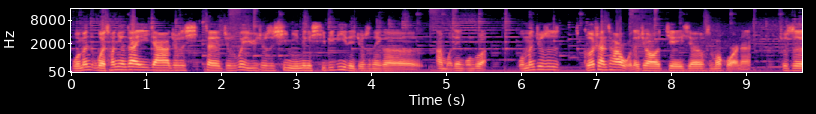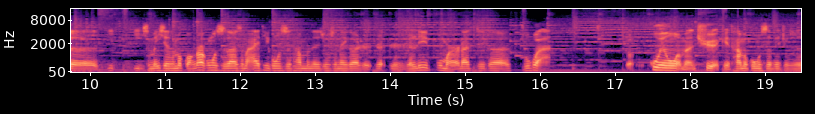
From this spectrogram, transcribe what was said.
我们我曾经在一家就是在就是位于就是悉尼那个 CBD 的，就是那个按摩店工作，我们就是。隔三差五的就要接一些什么活呢？就是一一什么一些什么广告公司啊，什么 IT 公司，他们的就是那个人人人人力部门的这个主管，雇佣我们去给他们公司的就是，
